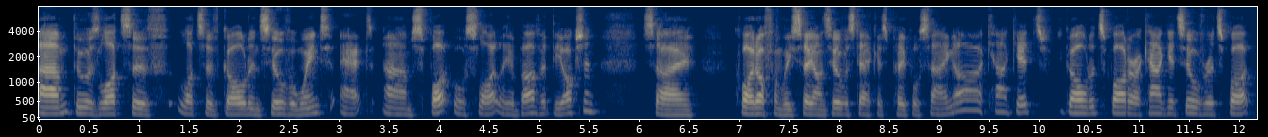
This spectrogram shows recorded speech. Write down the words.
Um, there was lots of lots of gold and silver went at um, spot or slightly above at the auction. So quite often we see on Silver Stackers people saying, "Oh, I can't get gold at spot or I can't get silver at spot."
